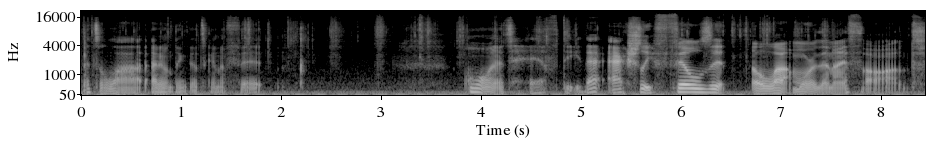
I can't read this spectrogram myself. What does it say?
That's a lot. I don't think that's gonna fit. Oh, that's hefty. That actually fills it a lot more than I thought.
